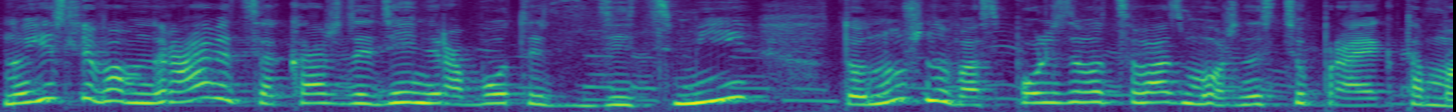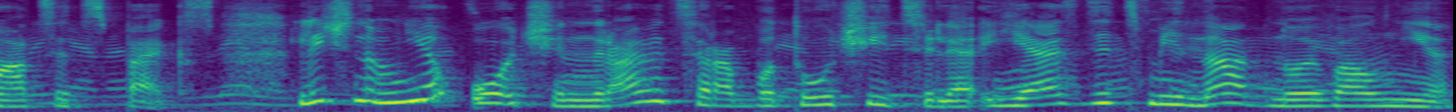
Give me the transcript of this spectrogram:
Но если вам нравится каждый день работать с детьми, то нужно воспользоваться возможностью проекта Macit Specs. Лично мне очень нравится работа учителя. Я с детьми на одной волне.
